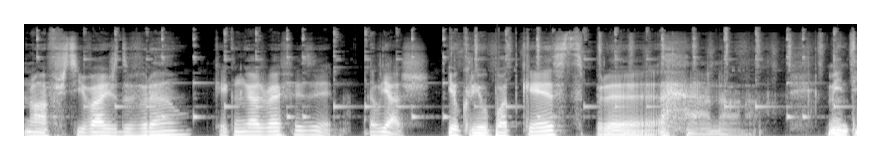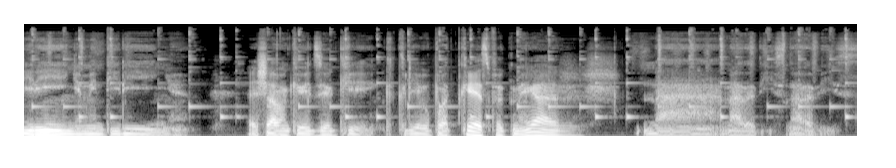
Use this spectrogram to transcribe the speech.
Não há festivais de verão. O que é que um gajo vai fazer? Aliás, eu criei o podcast para... Ah, não, não. Mentirinha, mentirinha. Achavam que eu ia dizer o quê? Que queria o podcast para comer gajas? Não, nada disso, nada disso.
